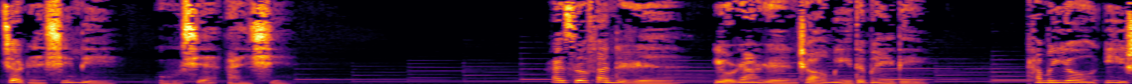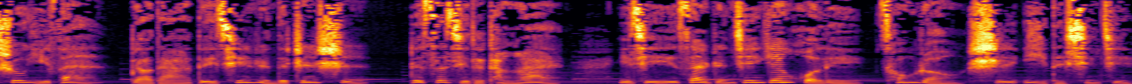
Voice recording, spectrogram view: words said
叫人心里无限安心。爱做饭的人。有让人着迷的魅力，他们用一蔬一饭表达对亲人的珍视、对自己的疼爱，以及在人间烟火里从容诗意的心境。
